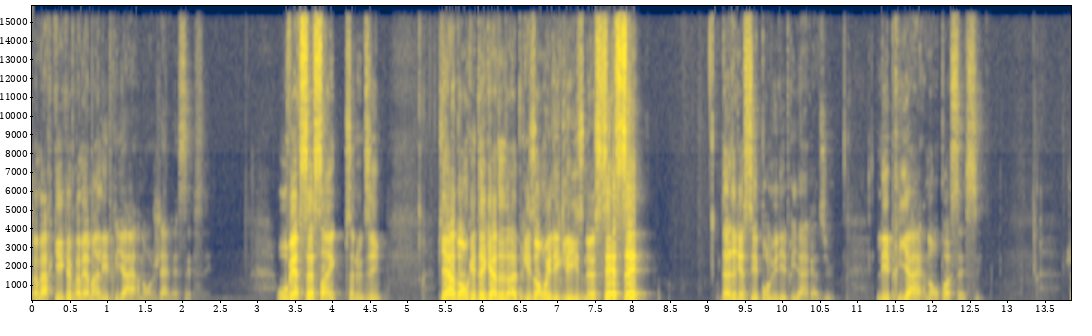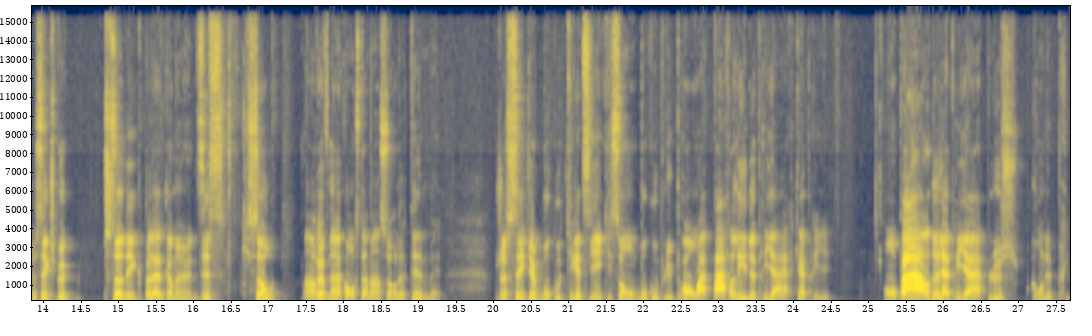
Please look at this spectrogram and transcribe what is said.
Remarquez que premièrement, les prières n'ont jamais cessé. Au verset 5, ça nous dit, Pierre donc était gardé dans la prison et l'Église ne cessait d'adresser pour lui des prières à Dieu. Les prières n'ont pas cessé. Je sais que je peux sonner peut-être comme un disque qui saute en revenant constamment sur le thème, mais je sais qu'il y a beaucoup de chrétiens qui sont beaucoup plus prompts à parler de prière qu'à prier. On parle de la prière plus qu'on ne prie.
